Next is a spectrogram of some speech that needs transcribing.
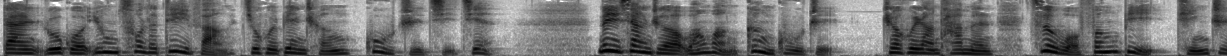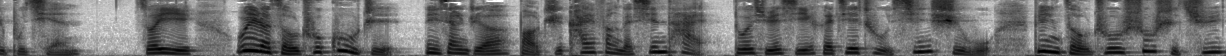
但如果用错了地方，就会变成固执己见。内向者往往更固执，这会让他们自我封闭、停滞不前。所以，为了走出固执，内向者保持开放的心态，多学习和接触新事物，并走出舒适区，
